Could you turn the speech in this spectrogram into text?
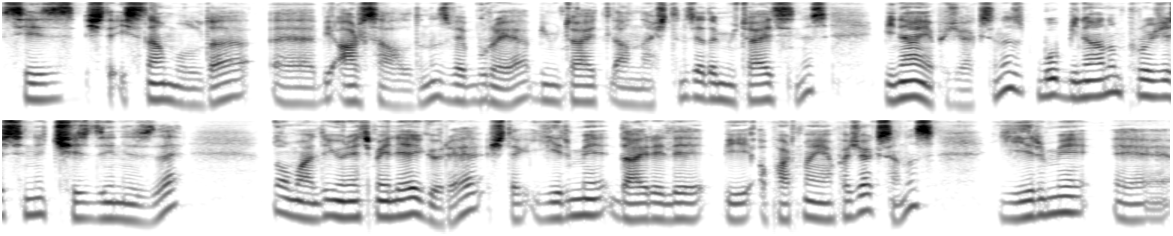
siz işte İstanbul'da e, bir arsa aldınız ve buraya bir müteahhitle anlaştınız ya da müteahhitsiniz bina yapacaksınız. Bu binanın projesini çizdiğinizde normalde yönetmeliğe göre işte 20 daireli bir apartman yapacaksanız 20 e,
